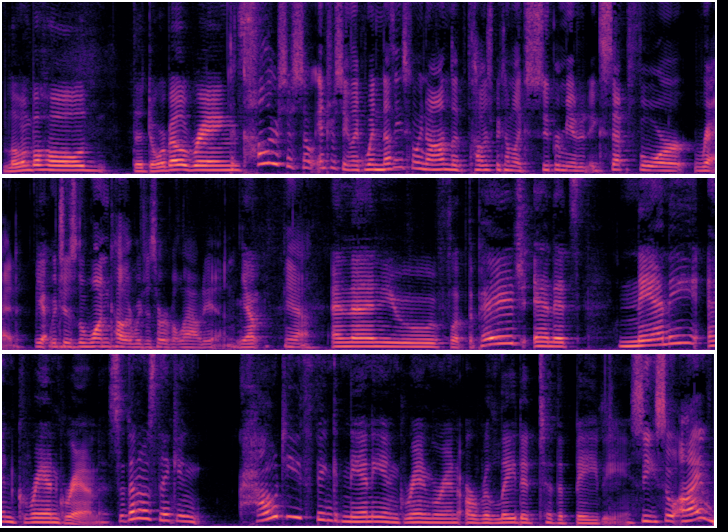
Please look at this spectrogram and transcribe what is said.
lo and behold, the doorbell rings. The colors are so interesting. Like when nothing's going on, the colors become like super muted, except for red, Yep. which is the one color which is sort of allowed in. Yep. Yeah. And then you flip the page and it's Nanny and Gran Gran. So then I was thinking, how do you think Nanny and Gran Gran are related to the baby? See, so I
